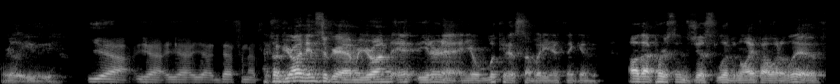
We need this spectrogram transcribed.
really easy. Yeah, yeah, yeah, yeah, definitely. So if you're on Instagram or you're on the internet and you're looking at somebody and you're thinking, "Oh, that person's just living the life I want to live,"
